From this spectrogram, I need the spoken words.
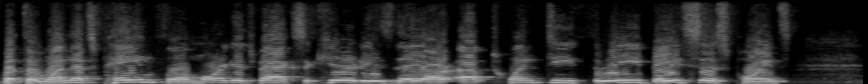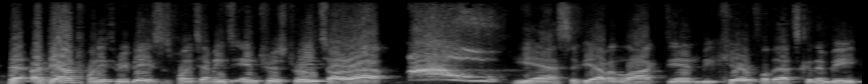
But the one that's painful, mortgage-backed securities, they are up 23 basis points that are down 23 basis points. That means interest rates are up. Ow! Yes, if you haven't locked in, be careful. That's going to be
